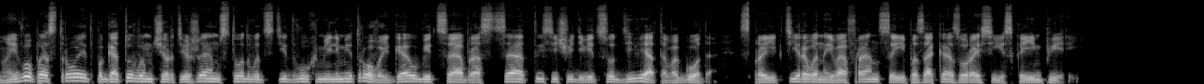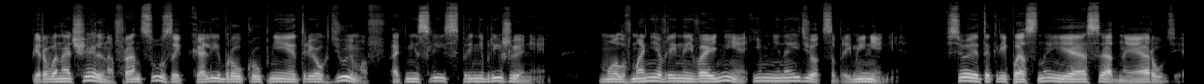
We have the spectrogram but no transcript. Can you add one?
но его построят по готовым чертежам 122 миллиметровой гаубицы образца 1909 года, спроектированной во Франции по заказу Российской империи. Первоначально французы к калибру крупнее трех дюймов отнеслись с пренебрежением, мол, в маневренной войне им не найдется применения. Все это крепостные и осадные орудия.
